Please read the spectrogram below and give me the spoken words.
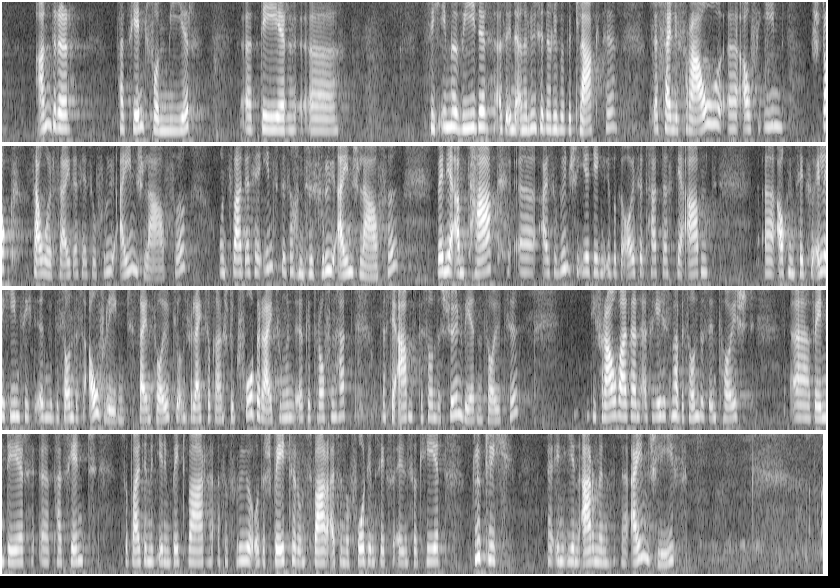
anderer Patient von mir, äh, der äh, sich immer wieder, also in der Analyse darüber beklagte, dass seine Frau äh, auf ihn stocksauer sei, dass er so früh einschlafe und zwar, dass er insbesondere früh einschlafe. Wenn er am Tag also Wünsche ihr gegenüber geäußert hat, dass der Abend auch in sexueller Hinsicht irgendwie besonders aufregend sein sollte und vielleicht sogar ein Stück Vorbereitungen getroffen hat, dass der abends besonders schön werden sollte. Die Frau war dann also jedes Mal besonders enttäuscht, wenn der Patient sobald er mit ihr im Bett war, also früher oder später, und zwar also noch vor dem sexuellen Verkehr, glücklich äh, in ihren Armen äh, einschlief.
